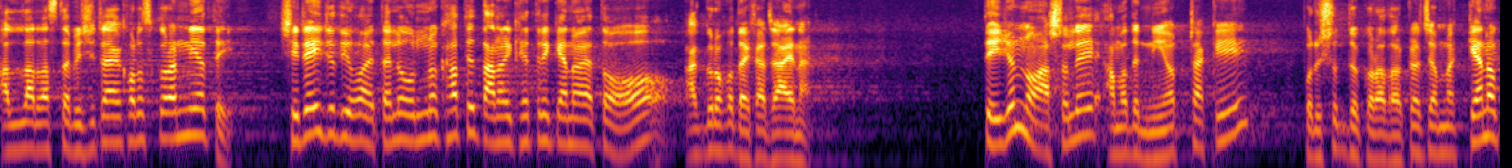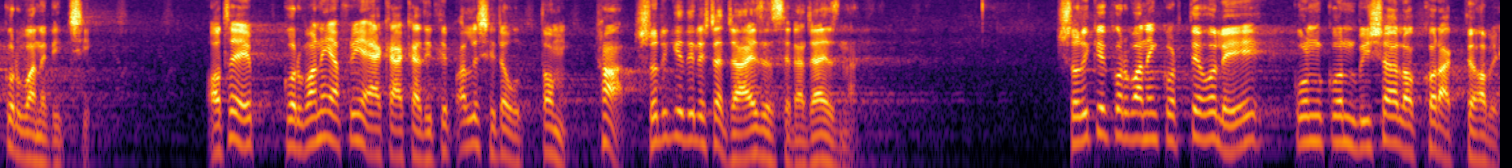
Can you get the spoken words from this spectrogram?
আল্লাহর রাস্তা বেশি টাকা খরচ করার নিয়তে? সেটাই যদি হয়, তাহলে অন্য খাতে তার ক্ষেত্রে কেন এত আগ্রহ দেখা যায় না? তো এই জন্য আসলে আমাদের নিয়তটাকে পরিশুদ্ধ করা দরকার যে আমরা কেন কোরবানি দিচ্ছি। অতএব কোরবানি আপনি একা একা দিতে পারলে সেটা উত্তম। হ্যাঁ শরীকে দিলে সেটা জায়েজ আছে না জায়েজ না। শরীকে কোরবানি করতে হলে কোন কোন বিষয় লক্ষ্য রাখতে হবে?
